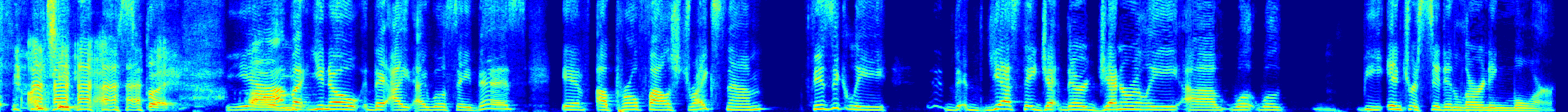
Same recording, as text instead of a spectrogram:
on dating apps, but Yeah, Um, but you know, they, I I will say this: if a profile strikes them physically, th- yes, they ge- they're generally uh, will will be interested in learning more.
